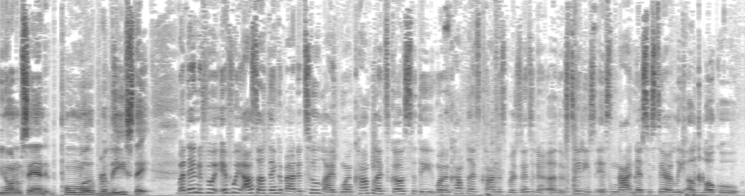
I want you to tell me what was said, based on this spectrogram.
you know what I'm saying? The Puma release, they But then if we if we also think about it too, like when Complex goes to the when a Complex Con is presented in other cities, it's not necessarily a local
